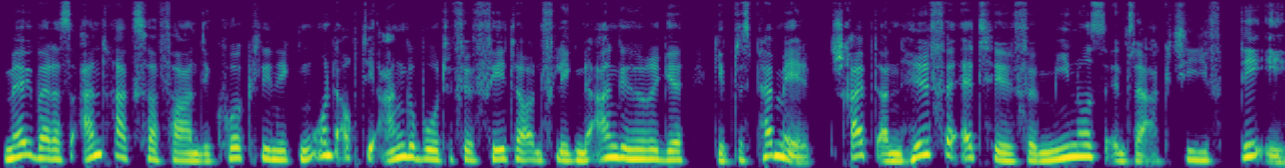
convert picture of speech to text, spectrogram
Mehr über das Antragsverfahren, die Kurkliniken und auch die Angebote für Väter und pflegende Angehörige gibt es per Mail. Schreibt an hilfe-interaktiv.de.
